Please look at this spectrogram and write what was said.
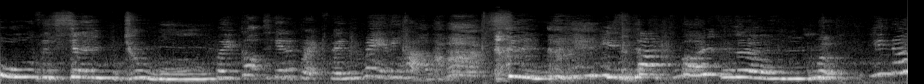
all the same to me. We've got to get a brick, Finn, we really have. Finn, is that my name? You know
